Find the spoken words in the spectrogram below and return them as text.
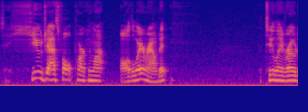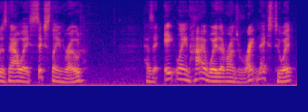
it's a huge asphalt parking lot all the way around it. The two lane road is now a six lane road. Has an eight lane highway that runs right next to it,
